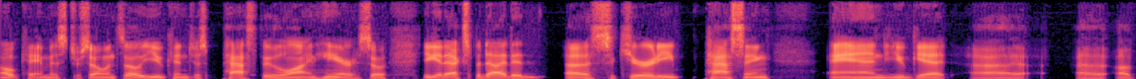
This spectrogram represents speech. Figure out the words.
okay, Mr. So and so, you can just pass through the line here." So you get expedited uh, security passing and you get uh, a, a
